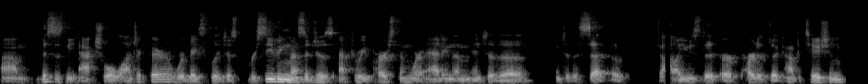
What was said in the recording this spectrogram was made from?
Um, this is the actual logic there. We're basically just receiving messages. After we parse them, we're adding them into the into the set of values that are part of the computation. And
